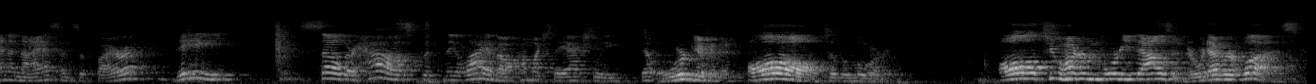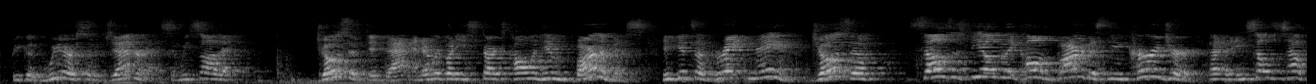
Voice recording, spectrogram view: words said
Ananias and Sapphira, they sell their house, but they lie about how much they actually, that we're giving it all to the Lord. All 240,000 or whatever it was, because we are so generous. And we saw that Joseph did that, and everybody starts calling him Barnabas. He gets a great name. Joseph sells his field, and they call him Barnabas, the encourager. Uh, he sells his house.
